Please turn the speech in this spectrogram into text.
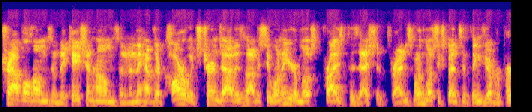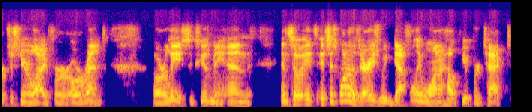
travel homes and vacation homes, and then they have their car, which turns out is obviously one of your most prized possessions, right? It's one of the most expensive things you ever purchase in your life or or rent or lease, excuse me, and and so it's, it's just one of those areas we definitely want to help you protect.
